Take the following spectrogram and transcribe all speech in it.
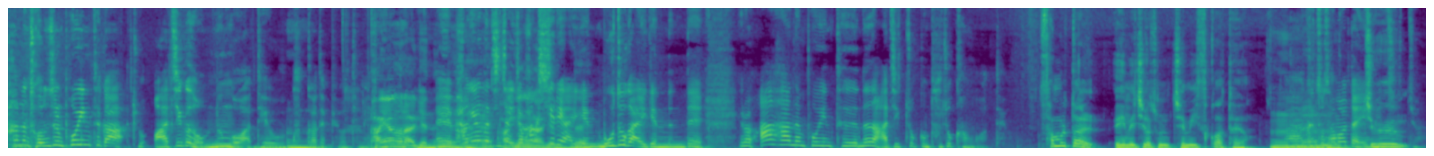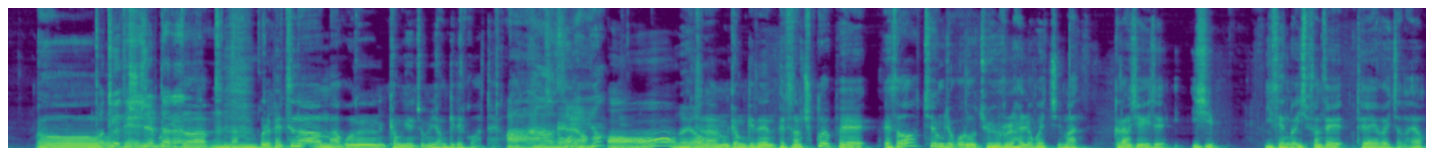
하는 전술 포인트가 좀 아직은 없는 것 같아요 국가대표팀에. 방향은 알겠는데. 네, 방향은 진짜 이제 방향은 확실히 알겠는데. 알겠, 모두가 알겠는데 이런 아 하는 포인트는 아직 조금 부족한 것 같아요. 3월달 A 매치가 좀 재미있을 것 같아요. 아 그렇죠 3월달 A 지금 매치죠. 어, 어떻게 돼요? 취재 일단은 보니까 베트남- 원래 베트남하고는 경기는 좀 연기될 것 같아요. 아, 그래요? 어 왜요? 베트남 경기는 베트남 축구협회에서 최종적으로 조율을 하려고 했지만 그 당시에 이제 22세인가 23세 대회가 있잖아요.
